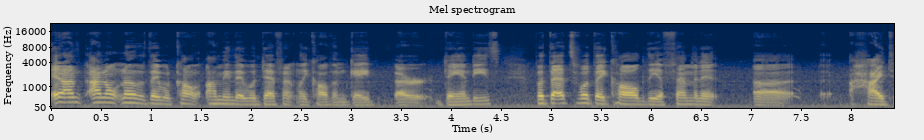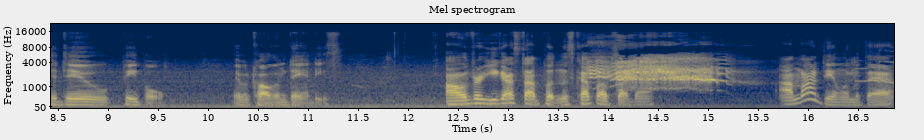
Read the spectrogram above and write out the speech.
And I'm, I don't know that they would call. I mean, they would definitely call them gay or dandies, but that's what they called the effeminate, uh, high-to-do people. They would call them dandies. Oliver, you gotta stop putting this cup upside down. I'm not dealing with that.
